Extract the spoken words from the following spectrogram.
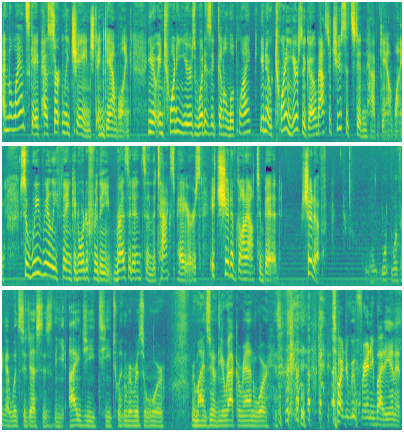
And the landscape has certainly changed in gambling. You know, in 20 years, what is it going to look like? You know, 20 years ago, Massachusetts didn't have gambling. So we really think, in order for the residents and the taxpayers, it should have gone out to bid. Should have. One thing I would suggest is the IGT Twin Rivers War reminds me of the Iraq-Iran War. it's hard to root for anybody in it.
